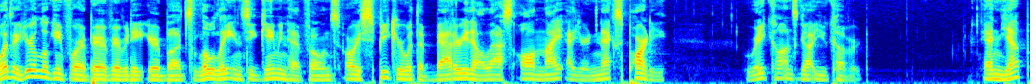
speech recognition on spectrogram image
Whether you're looking for a pair of everyday earbuds, low latency gaming headphones, or a speaker with a battery that'll last all night at your next party, Raycon's got you covered. And yep,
